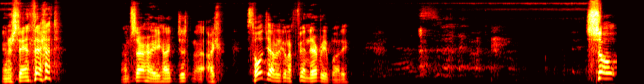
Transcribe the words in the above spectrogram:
You understand that? I'm sorry. I just I told you I was going to offend everybody. So,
